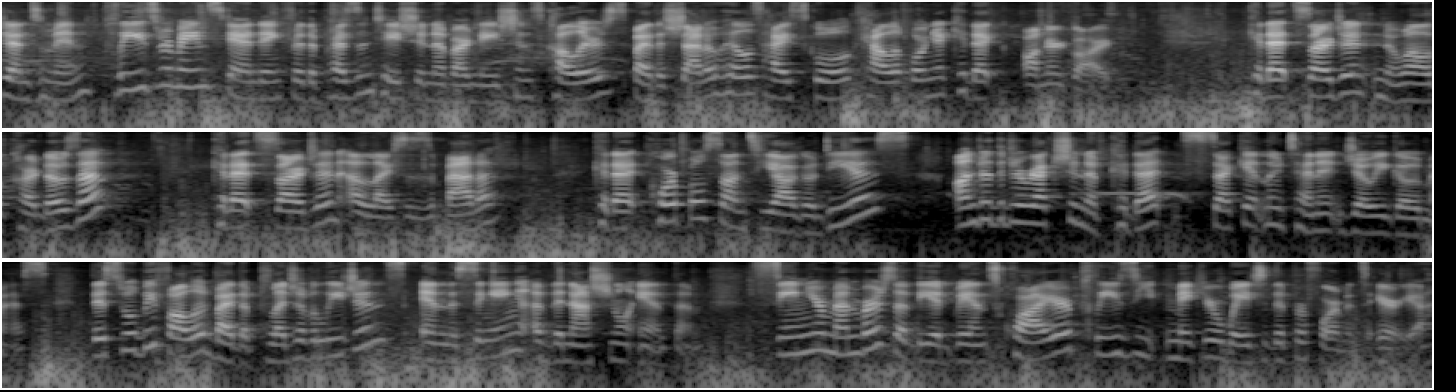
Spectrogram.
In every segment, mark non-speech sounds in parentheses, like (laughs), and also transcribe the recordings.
Gentlemen, please remain standing for the presentation of our nation's colors by the Shadow Hills High School California Cadet Honor Guard. Cadet Sergeant Noel Cardoza, Cadet Sergeant Elisa Zapata, Cadet Corporal Santiago Diaz, under the direction of Cadet Second Lieutenant Joey Gomez. This will be followed by the Pledge of Allegiance and the singing of the national anthem. Senior members of the advanced choir, please make your way to the performance area.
